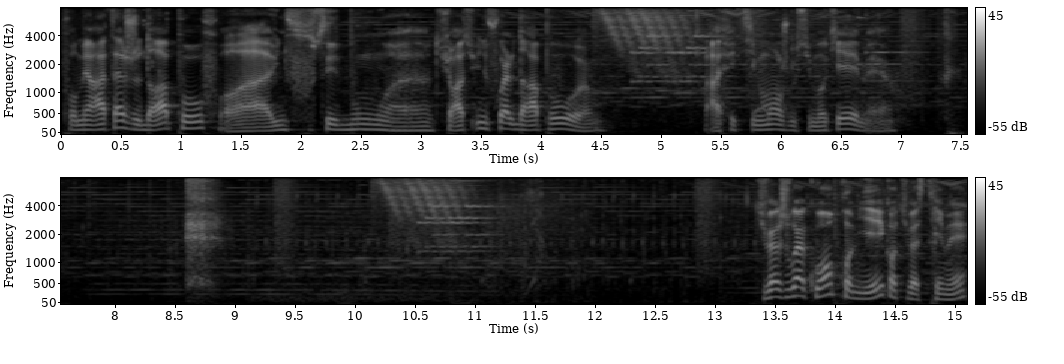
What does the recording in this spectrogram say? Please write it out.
Pour mes ratages de drapeau, une c'est bon, euh, tu rates une fois le drapeau. Euh. Ah, effectivement, je me suis moqué, mais... Euh. Tu vas jouer à quoi en premier quand tu vas streamer?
